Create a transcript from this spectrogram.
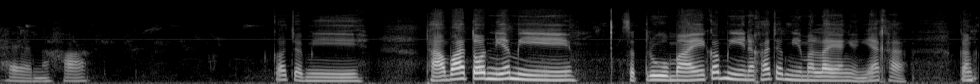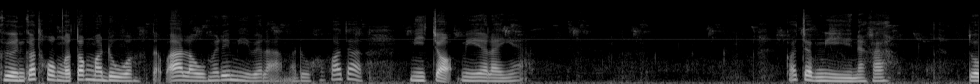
แทนนะคะ ก็จะมีถามว่าต้นนี้มีศัตรูไหมก็มีนะคะจะมีแมลงอย่างเงี้ยค่ะ กลางคืนก็ทงก็ต้องมาดู แต่ว่าเราไม่ได้มีเวลามาดูเขาก็จะมีเจาะมีอะไรเงี้ย ก็จะมีนะคะ ตัว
